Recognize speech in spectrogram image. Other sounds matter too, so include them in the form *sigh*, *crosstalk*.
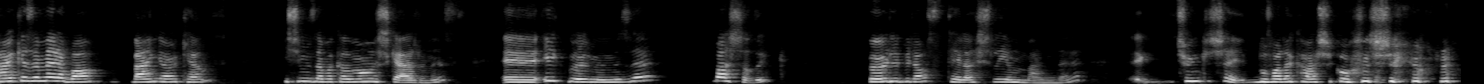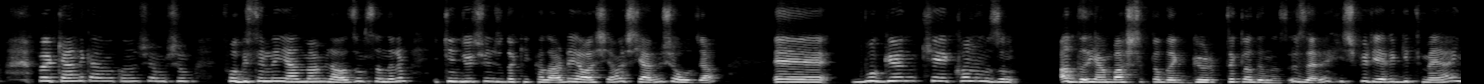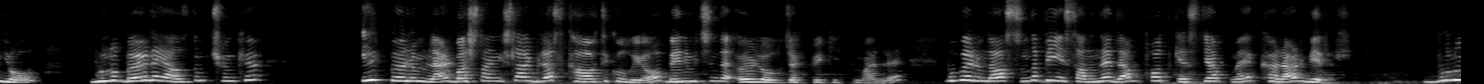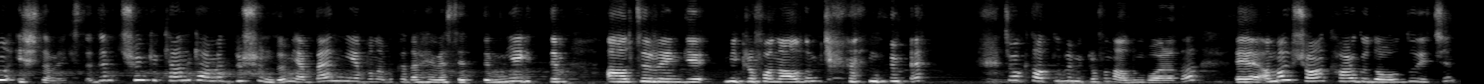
Herkese merhaba, ben Görkem. İşimize bakalım, hoş geldiniz. Ee, ilk bölümümüze başladık. Böyle biraz telaşlıyım ben de. Ee, çünkü şey, duvara karşı *laughs* konuşuyorum. Böyle kendi kendime konuşuyormuşum. Fobisini yenmem lazım. Sanırım ikinci, üçüncü dakikalarda yavaş yavaş yenmiş olacağım. Ee, bugünkü konumuzun adı, yani başlıkta da görüp tıkladığınız üzere hiçbir yere gitmeyen yol. Bunu böyle yazdım çünkü ilk bölümler, başlangıçlar biraz kaotik oluyor. Benim için de öyle olacak büyük ihtimalle. Bu bölümde aslında bir insan neden podcast yapmaya karar verir? Bunu işlemek istedim. Çünkü kendi kendime düşündüm. Ya ben niye buna bu kadar heves ettim? Niye gittim altı rengi mikrofon aldım *laughs* kendime? Çok tatlı bir mikrofon aldım bu arada. Ee, ama şu an kargoda olduğu için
